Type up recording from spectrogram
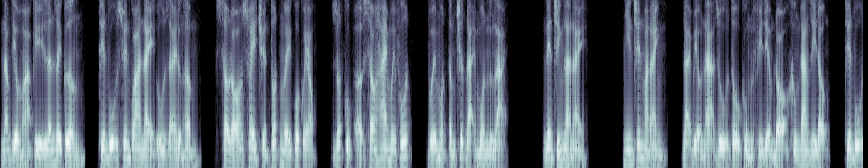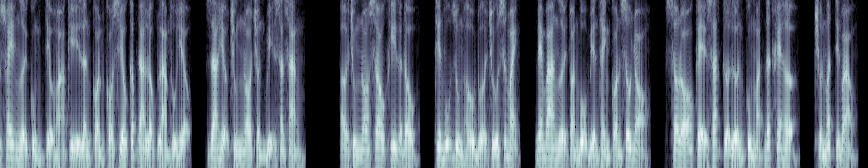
nắm tiểu hỏa kỳ lân dây cương, thiên vũ xuyên qua này u dài đường hầm, sau đó xoay chuyển tốt mấy cua quẹo, rốt cục ở sau 20 phút, với một tấm trước đại môn ngừng lại. Nên chính là này. Nhìn trên màn ảnh, đại biểu nạ rủ tổ cùng phi điểm đỏ không đang di động, thiên vũ xoay người cùng tiểu hỏa kỳ lân còn có siêu cấp đà lộc làm thủ hiệu, ra hiệu chúng nó chuẩn bị sẵn sàng. Ở chúng nó sau khi gật đầu, thiên vũ dùng hầu đùa chú sức mạnh, đem ba người toàn bộ biến thành con sâu nhỏ, sau đó kể sát cửa lớn cùng mặt đất khe hở trốn mất tiến vào.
